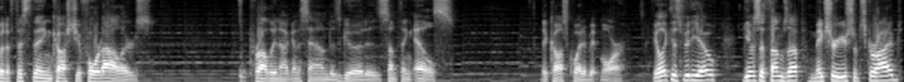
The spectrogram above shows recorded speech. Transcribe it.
But if this thing costs you $4, it's probably not going to sound as good as something else that costs quite a bit more. If you like this video, give us a thumbs up. Make sure you're subscribed.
